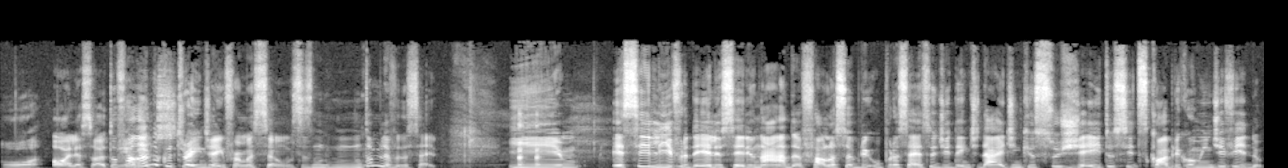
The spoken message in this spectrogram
Ó, Olha só, eu tô Bem falando amigos. que o trend é informação. Vocês não estão me levando a sério. E esse livro dele, O Ser e o Nada, fala sobre o processo de identidade em que o sujeito se descobre como indivíduo.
